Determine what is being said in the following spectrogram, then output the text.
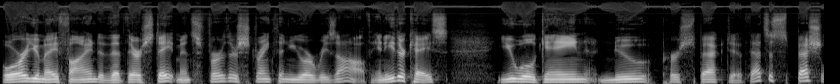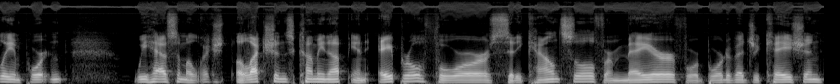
or you may find that their statements further strengthen your resolve. In either case, you will gain new perspective. That's especially important. We have some elect- elections coming up in April for city council, for mayor, for board of education.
